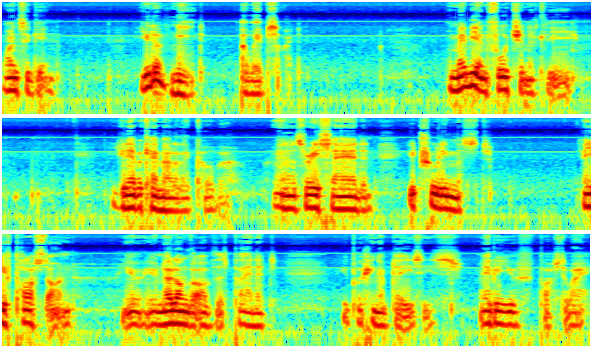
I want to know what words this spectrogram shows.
once again, you don't need a website. Or maybe unfortunately, you never came out of that cobra. And it's very sad and you truly missed. And you've passed on. You, you're no longer of this planet. You're pushing up daisies. Maybe you've passed away.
